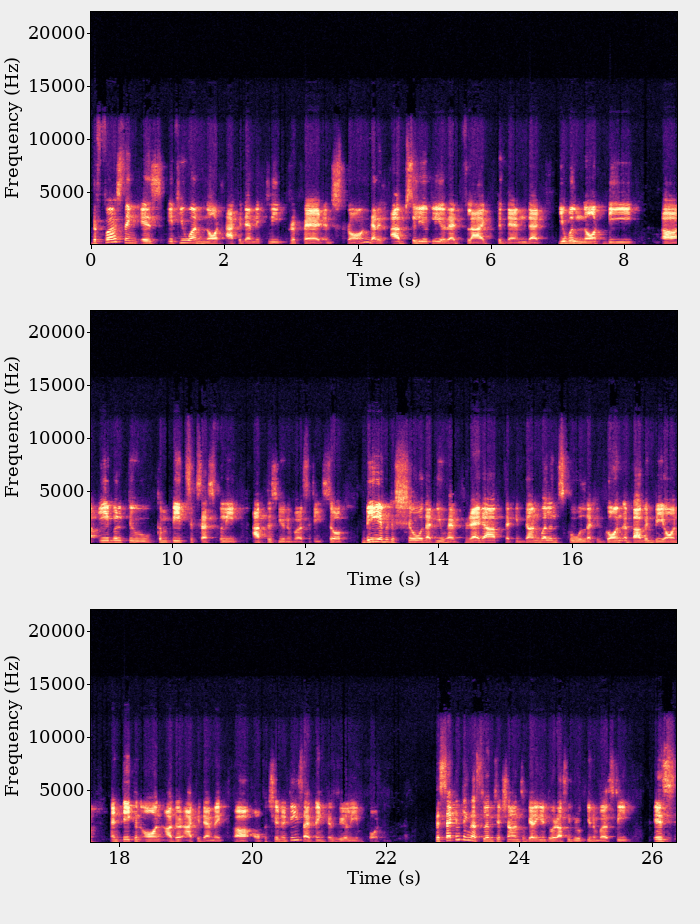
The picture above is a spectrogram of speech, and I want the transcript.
the first thing is if you are not academically prepared and strong, that is absolutely a red flag to them that you will not be uh, able to compete successfully at this university. So being able to show that you have read up, that you've done well in school, that you've gone above and beyond and taken on other academic uh, opportunities, I think is really important. The second thing that slims your chance of getting into a Russell Group university is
